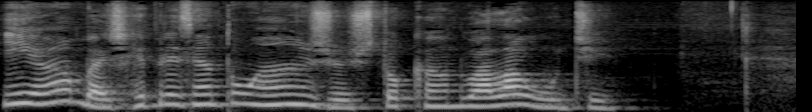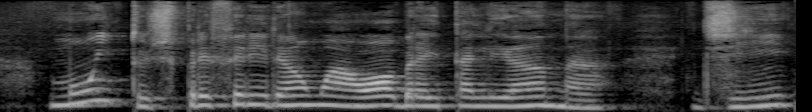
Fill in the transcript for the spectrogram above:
E ambas representam anjos tocando alaúde. Muitos preferirão a obra italiana de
